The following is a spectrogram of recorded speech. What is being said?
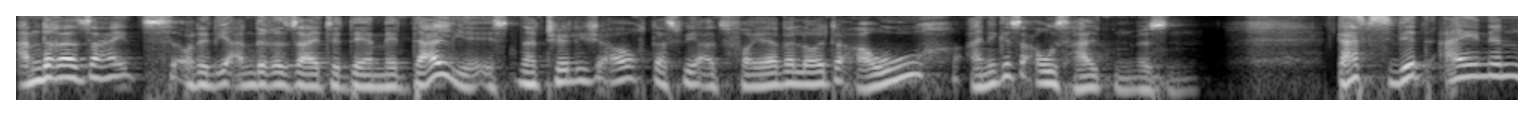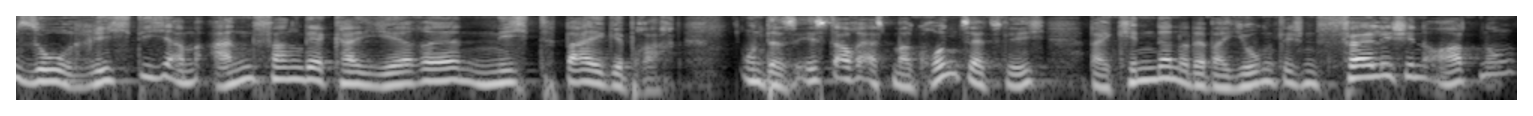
Andererseits oder die andere Seite der Medaille ist natürlich auch, dass wir als Feuerwehrleute auch einiges aushalten müssen. Das wird einem so richtig am Anfang der Karriere nicht beigebracht. Und das ist auch erstmal grundsätzlich bei Kindern oder bei Jugendlichen völlig in Ordnung.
